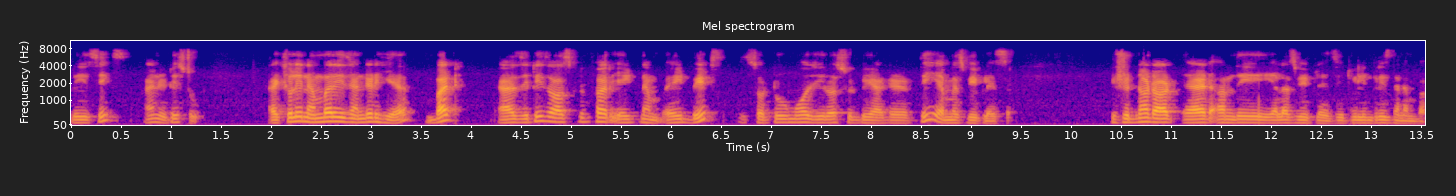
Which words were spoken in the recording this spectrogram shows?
3 6 and it is 2 actually number is ended here but as it is asked for 8 number 8 bits so two more zeros should be added at the msb place you should not add on the lsb place it will increase the number.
